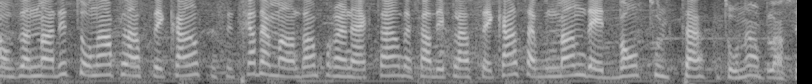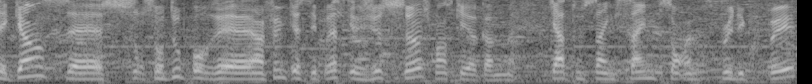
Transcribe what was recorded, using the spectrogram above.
On vous a demandé de tourner en plan séquence et c'est très demandant pour un acteur de faire des plans séquences. Ça vous demande d'être bon tout le temps. Tourner en plan séquence, euh, sur- surtout pour euh, un film que c'est presque juste ça, je pense qu'il y a comme quatre ou cinq scènes qui sont un petit peu découpées,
